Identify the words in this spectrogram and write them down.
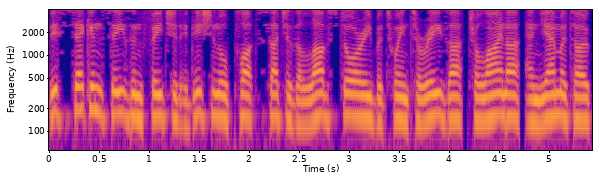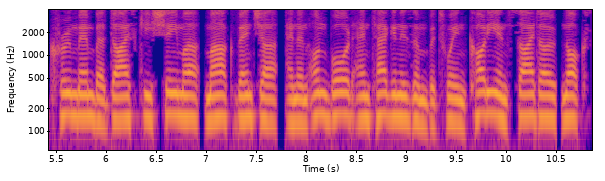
This second season featured additional plots such as a love story between Teresa and Yamato crew member Daisuke Shima Mark Venture, and an onboard antagonism between Kodai and Saito Knox,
